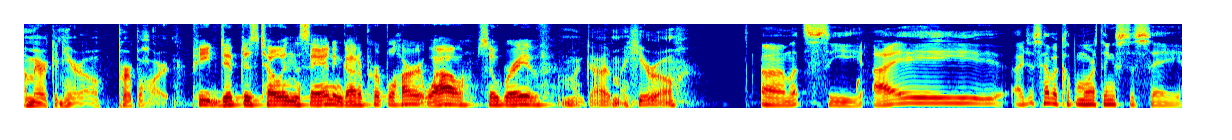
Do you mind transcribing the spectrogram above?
American hero, Purple Heart. Pete dipped his toe in the sand and got a purple heart. Wow, so brave. Oh my god, my hero. Um, let's see. I I just have a couple more things to say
